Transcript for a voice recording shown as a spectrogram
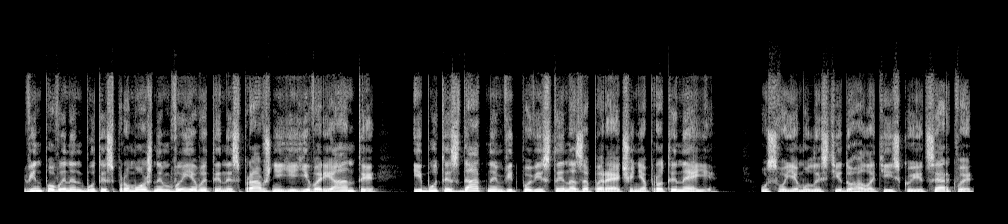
Він повинен бути спроможним виявити несправжні її варіанти і бути здатним відповісти на заперечення проти неї. У своєму листі до Галатійської церкви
